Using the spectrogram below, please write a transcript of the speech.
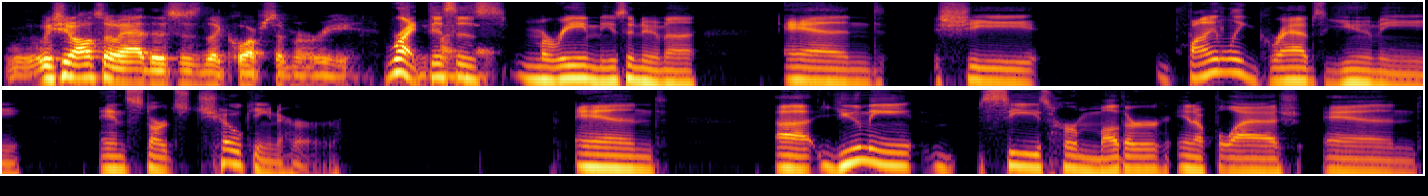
We should also add this is the corpse of Marie. Right. This is Marie Mizunuma, and she finally grabs Yumi and starts choking her. And uh, Yumi sees her mother in a flash, and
